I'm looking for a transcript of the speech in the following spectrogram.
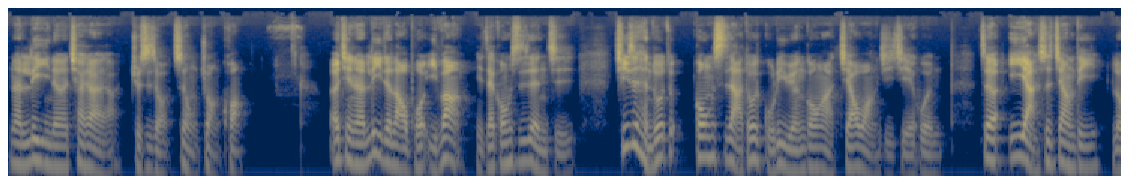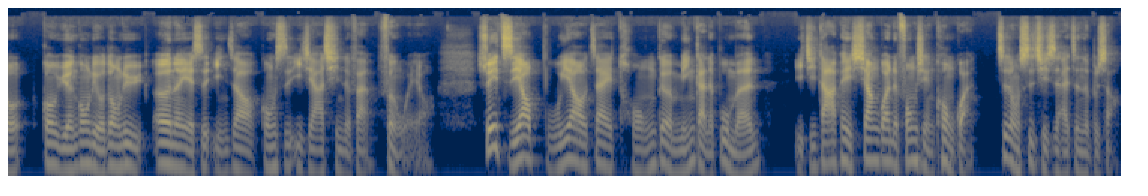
那丽呢，恰恰就是这种这种状况。而且呢，丽的老婆伊旺也在公司任职。其实很多公司啊，都会鼓励员工啊交往及结婚。这一啊是降低流工员工流动率，二呢也是营造公司一家亲的氛氛围哦。所以只要不要在同个敏感的部门，以及搭配相关的风险控管。这种事其实还真的不少。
